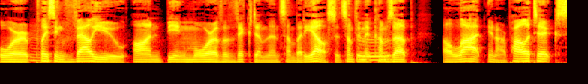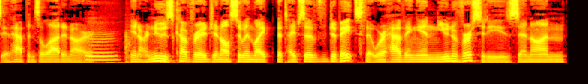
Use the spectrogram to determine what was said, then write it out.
or placing value on being more of a victim than somebody else. It's something that comes up a lot in our politics. It happens a lot in our in our news coverage and also in like the types of debates that we're having in universities and on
